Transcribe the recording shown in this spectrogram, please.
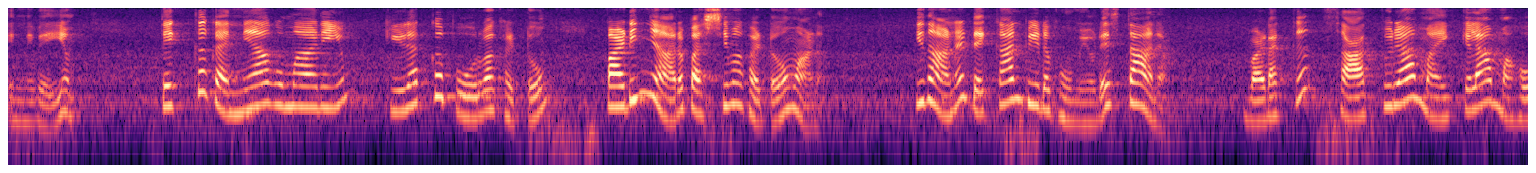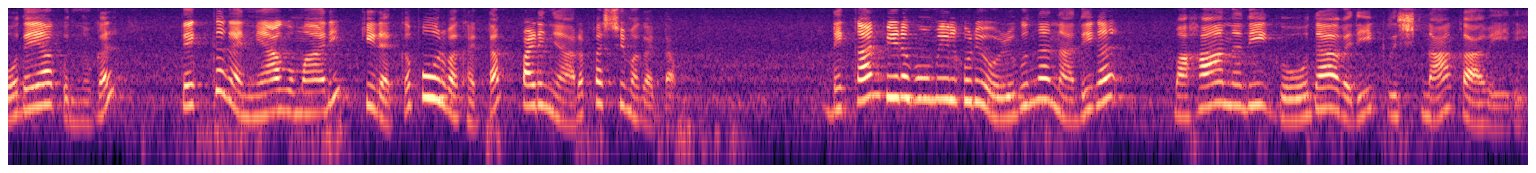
എന്നിവയും തെക്ക് കന്യാകുമാരിയും കിഴക്ക് പൂർവഘട്ടവും പടിഞ്ഞാറ് പശ്ചിമഘട്ടവുമാണ്. ഇതാണ് ഡെക്കാൻ പീഠഭൂമിയുടെ സ്ഥാനം. വടക്ക് സാത്പുര മൈക്കല മഹോദയ കുന്നുകൾ തെക്ക് കന്യാകുമാരി കിഴക്ക് പൂർവഘട്ടം പടിഞ്ഞാറ് പശ്ചിമഘട്ടം. ഡെക്കാൻ പീഠഭൂമിയിൽ കൂടി ഒഴുകുന്ന നദികൾ മഹാനദി ഗോദാവരി കൃഷ്ണ കാവേരി.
